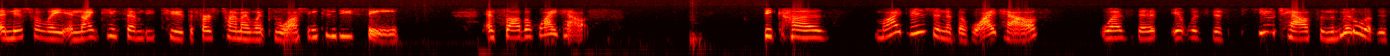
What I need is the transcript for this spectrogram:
initially in 1972, the first time I went to Washington, D.C., and saw the White House. Because my vision of the White House was that it was this huge house in the middle of this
